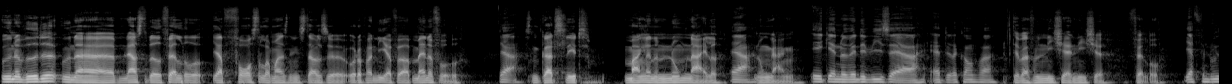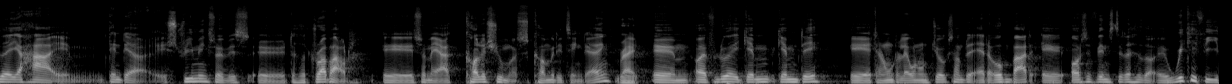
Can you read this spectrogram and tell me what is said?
Uden at vide det, uden at have nærstuderet feltet, jeg forestiller mig sådan en størrelse 48-49 mandefod. Ja. Sådan godt slidt. manglende nogle negle Ja. nogle gange. Ikke nødvendigvis er, er det, der kommer fra. Det er i hvert fald niche af niche-feltet. Jeg fandt ud af, at jeg har øh, den der øh, streaming service, øh, der hedder Dropout, øh, som er College Humors comedy ting der, ikke? Right. Øhm, og jeg fandt ud af, gennem, gennem det, øh, der er nogen, der laver nogle jokes om det, at der åbenbart øh, også findes det, der hedder øh, Wikifeed.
